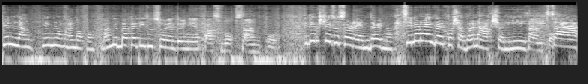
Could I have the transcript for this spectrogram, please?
Yun lang, yun yung ano ko. Mami, bakit isusurrender niyo yung passbook? Saan po? Hindi ko siya surrender, no? Sinurrender ko siya doon actually. Saan po? Sa,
